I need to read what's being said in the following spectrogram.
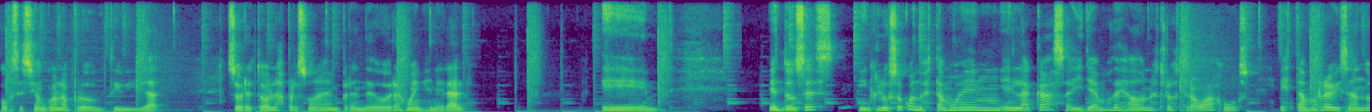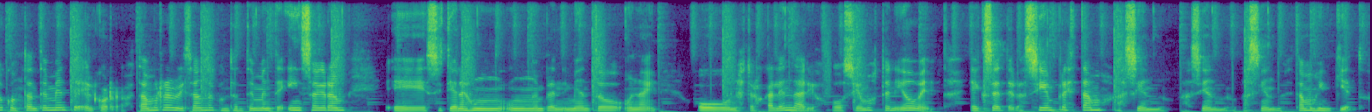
obsesión con la productividad. Sobre todo las personas emprendedoras o en general. Eh, entonces, Incluso cuando estamos en, la casa y ya hemos dejado nuestros trabajos, estamos revisando constantemente el correo, estamos revisando constantemente Instagram, eh, si tienes un, emprendimiento online, o nuestros calendarios, o si hemos tenido ventas, etc. Siempre estamos haciendo, haciendo, haciendo, estamos inquietos.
